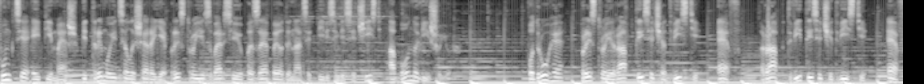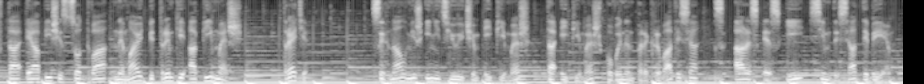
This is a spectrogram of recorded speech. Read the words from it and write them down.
Функція AP Mesh підтримується лише RE пристрої з версією PZ B11P86 або новішою. По-друге, пристрої RAP 1200 F, RAP 2200 F та EAP 602 не мають підтримки AP Mesh. Третє, сигнал між ініціюючим AP Mesh та AP Mesh повинен перекриватися з RSSI 70 dBm.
